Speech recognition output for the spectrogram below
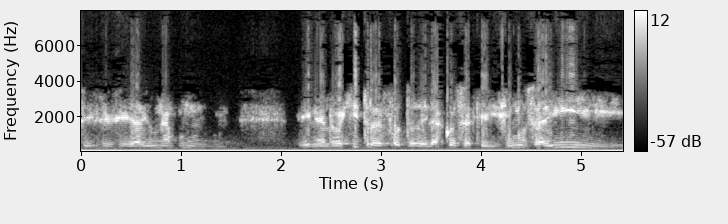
sí, sí, hay una, en el registro de fotos de las cosas que hicimos ahí,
